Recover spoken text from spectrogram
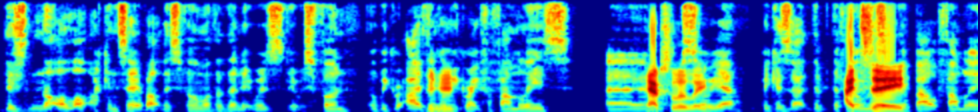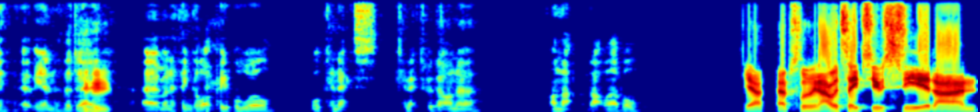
there's not a lot I can say about this film other than it was it was fun. It'll be great. I think it'll Mhm. be great for families. Um, Absolutely. So yeah, because the the I'd film say- is about family at the end of the day, Mhm. um, and I think a lot of people will will connect connect with it on a on that that level. Yeah, absolutely. And I would say to see it on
